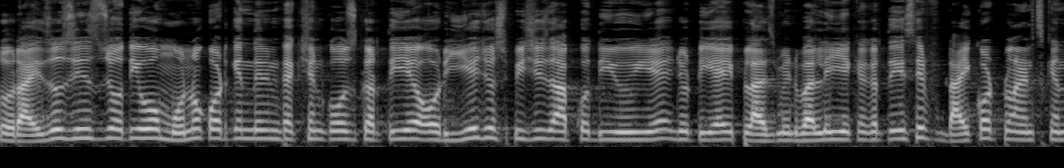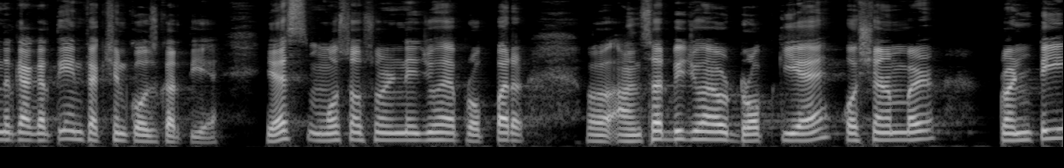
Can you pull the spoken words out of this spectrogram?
तो राइजोजिन्स जो होती है वो मोनोकॉट के अंदर इन्फेक्शन कोज करती है और ये जो स्पीशीज आपको दी हुई है, जो टी आई प्लाज्मिड वाली, ये क्या करती है? सिर्फ़ डाइकोट प्लांट्स के अंदर क्या करती है? इन्फेक्शन कोज करती है। यस मोस्ट ऑफ़ स्टूडेंट ने जो है प्रॉपर आंसर भी जो है वो ड्रॉप किया है। क्वेश्चन नंबर ट्वेंटी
